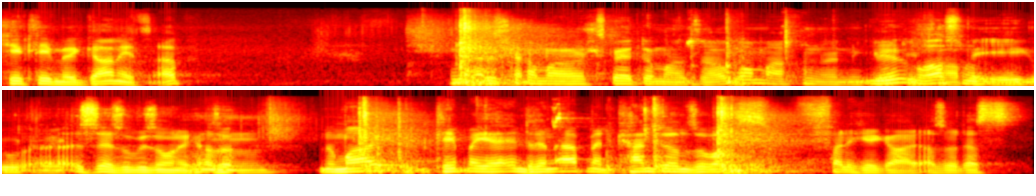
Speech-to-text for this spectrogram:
Hier kleben wir gar nichts ab. Das kann man später mal sauber machen. Dann geht Nö, die brauchst Farbe du, eh gut weg. ist ja sowieso nicht. Also normal klebt man ja innen drin ab mit Kante und sowas, völlig egal. Also das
